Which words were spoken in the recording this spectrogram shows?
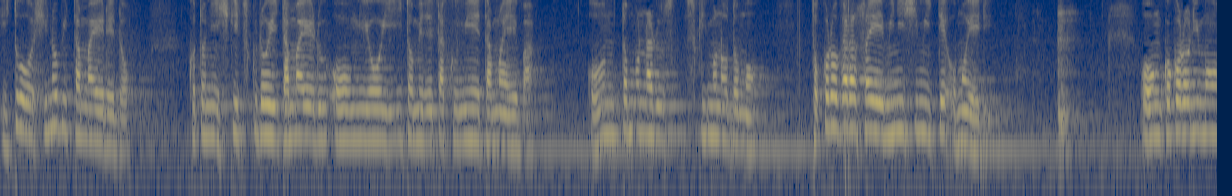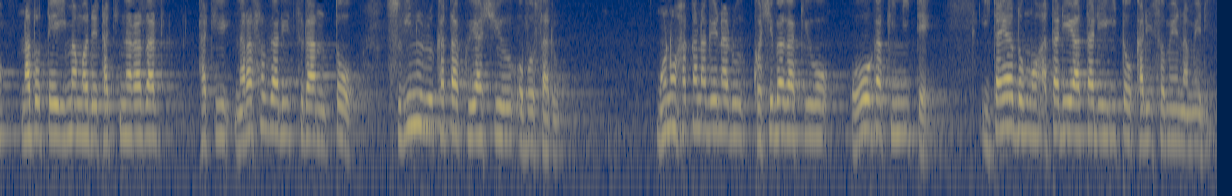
糸を忍びたまえれどことに引き繕いたまえる恩用意糸めでたく見えたまえば恩ともなる好き者どもところ柄さえ身にしみて思えり恩心にもなどて今まで立ちならざ立ちならさざりつらんと過ぎぬる方悔しゅうおぼさる。物儚げなる小芝垣を大垣にて板宿も当たり当たり糸かりそめなめり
